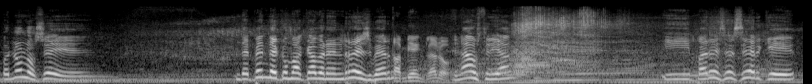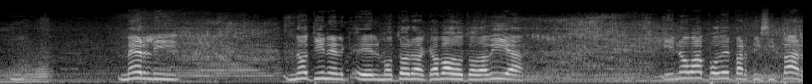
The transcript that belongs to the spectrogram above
pues no lo sé. Depende cómo acaben en Resberg, También, claro. en Austria. Y parece ser que Merli no tiene el, el motor acabado todavía y no va a poder participar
